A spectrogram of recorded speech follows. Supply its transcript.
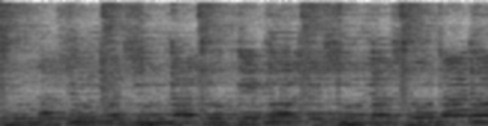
সোনা সোনা সোনা লোকে বলে সোনা সোনা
